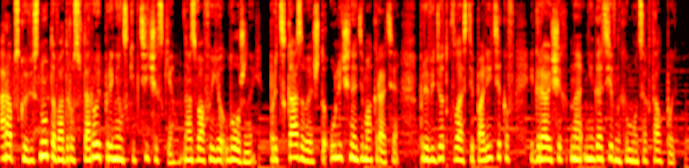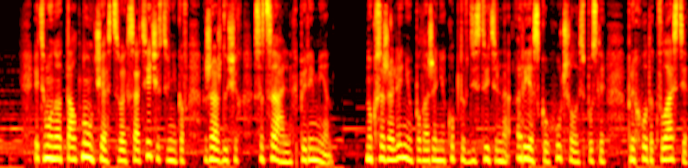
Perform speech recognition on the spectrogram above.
Арабскую весну Тавадрос II принял скептически, назвав ее ложной, предсказывая, что уличная демократия приведет к власти политиков, играющих на негативных эмоциях толпы. Этим он оттолкнул часть своих соотечественников, жаждущих социальных перемен. Но, к сожалению, положение коптов действительно резко ухудшилось после прихода к власти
